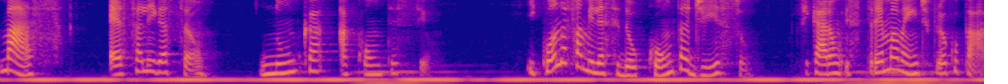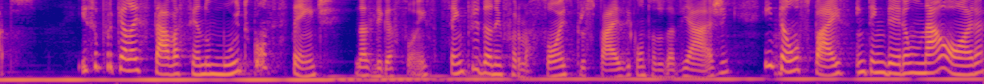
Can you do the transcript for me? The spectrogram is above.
Mas essa ligação nunca aconteceu. E quando a família se deu conta disso, ficaram extremamente preocupados. Isso porque ela estava sendo muito consistente nas ligações, sempre dando informações para os pais e contando da viagem. Então os pais entenderam na hora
